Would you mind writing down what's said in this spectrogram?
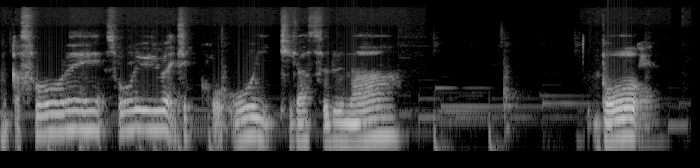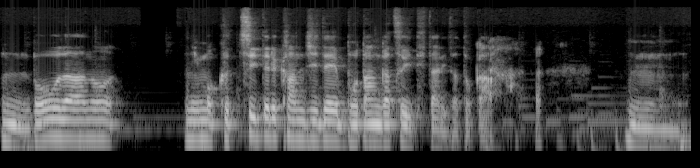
なんかそれ、そういう UI 結構多い気がするなボ,、ね、うん、ボーダーのにもくっついてる感じでボタンがついてたりだとか。うん。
